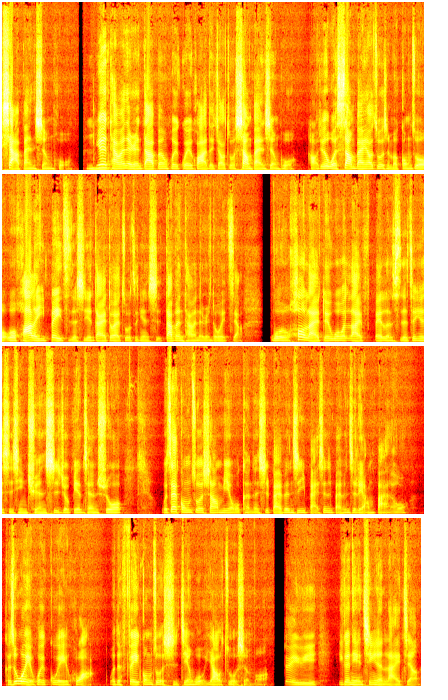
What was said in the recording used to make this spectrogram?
下班生活？因为台湾的人大部分会规划的叫做上班生活，好，就是我上班要做什么工作，我花了一辈子的时间，大概都在做这件事。大部分台湾的人都会这样。我后来对 work life balance 的这件事情诠释，就变成说。我在工作上面，我可能是百分之一百，甚至百分之两百哦。可是我也会规划我的非工作时间我要做什么。对于一个年轻人来讲，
